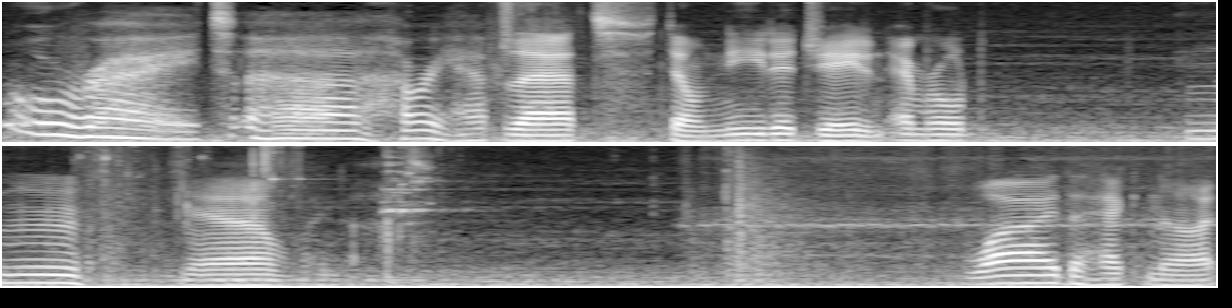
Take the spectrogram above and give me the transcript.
Alright, uh, I already have that. Don't need it. Jade and Emerald. Hmm, yeah, why not? Why the heck not?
